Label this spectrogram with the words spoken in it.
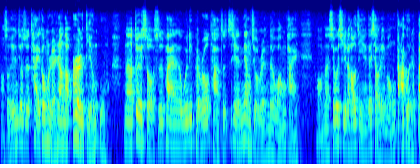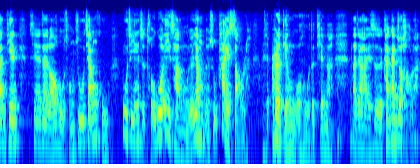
哦，首先就是太空人让到二点五，那对手是派那个 Willie Perota，这之前酿酒人的王牌。哦，那休息了好几年，在小联盟打滚了半天，现在在老虎重出江湖，目前也只投过一场，我觉得样本数太少了，而且二点五，我的天呐，大家还是看看就好了。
